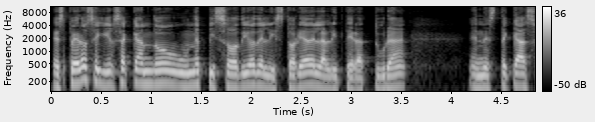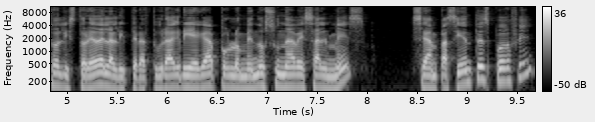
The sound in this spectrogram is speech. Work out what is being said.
Espero seguir sacando un episodio de la historia de la literatura, en este caso la historia de la literatura griega, por lo menos una vez al mes. Sean pacientes, por fin.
